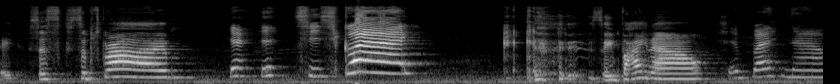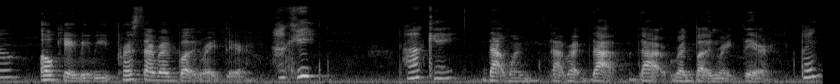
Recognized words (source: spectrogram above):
right. Say subscribe. Subscribe Say bye now. Say bye now. Okay, baby. Press that red button right there. Okay. Okay. That one. That red that that red button right there. Button.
